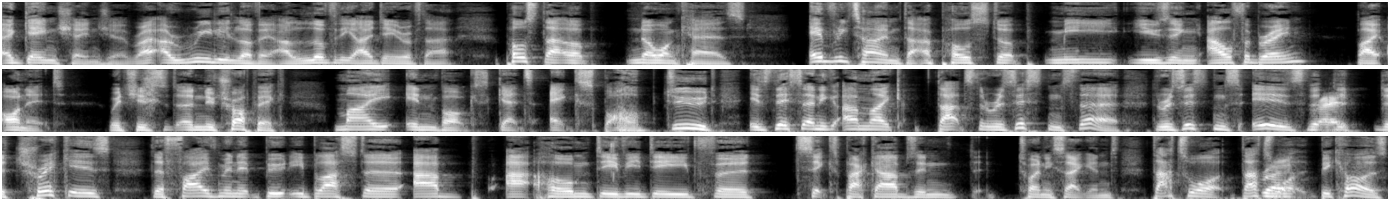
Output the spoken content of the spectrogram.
a game changer, right? I really love it. I love the idea of that. Post that up. No one cares. Every time that I post up me using Alpha Brain by Onnit, which is a nootropic, my inbox gets expo. Dude, is this any? I'm like, that's the resistance there. The resistance is that right. the, the trick is the five minute booty blaster ab at home DVD for six pack abs in 20 seconds. That's what, that's right. what, because,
